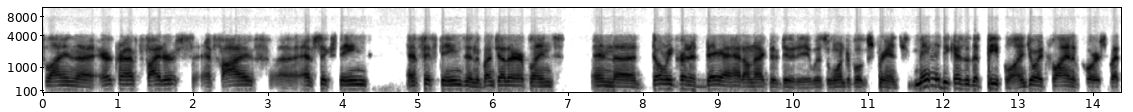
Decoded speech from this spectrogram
flying uh, aircraft, fighters, F-5, uh, F 16, F-15s, and a bunch of other airplanes. And uh, don't regret a day I had on active duty. It was a wonderful experience, mainly because of the people. I enjoyed flying, of course, but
